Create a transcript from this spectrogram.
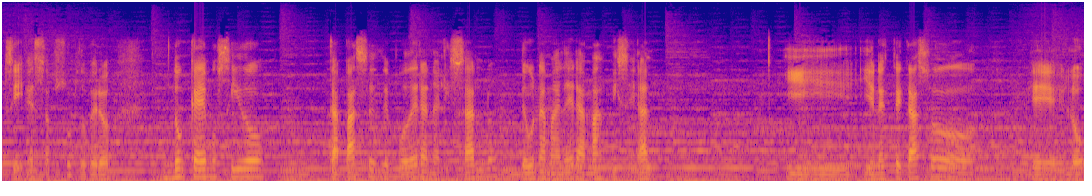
Sí, es absurdo, pero nunca hemos sido capaces de poder analizarlo de una manera más visceral. Y, en este caso eh, lo,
